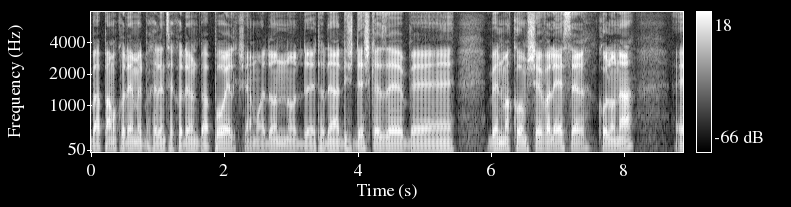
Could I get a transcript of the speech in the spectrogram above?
בפעם הקודמת, בקדנציה הקודמת בהפועל, כשהמועדון עוד, אה, אתה יודע, דשדש כזה ב, בין מקום 7 ל-10 כל עונה. אה,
